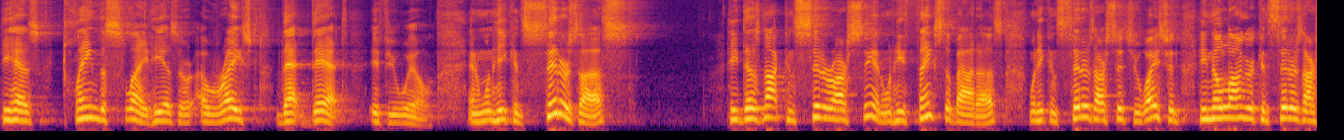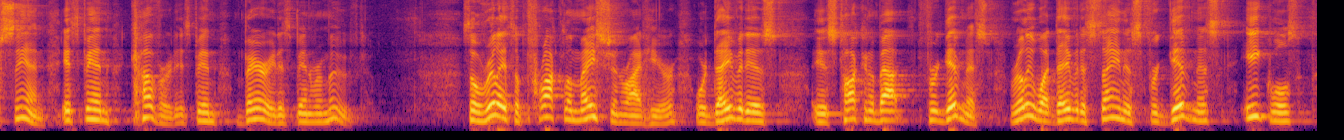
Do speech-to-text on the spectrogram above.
He has cleaned the slate, He has er, erased that debt, if you will. And when He considers us, he does not consider our sin. When he thinks about us, when he considers our situation, he no longer considers our sin. It's been covered, it's been buried, it's been removed. So, really, it's a proclamation right here where David is, is talking about forgiveness. Really, what David is saying is forgiveness equals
